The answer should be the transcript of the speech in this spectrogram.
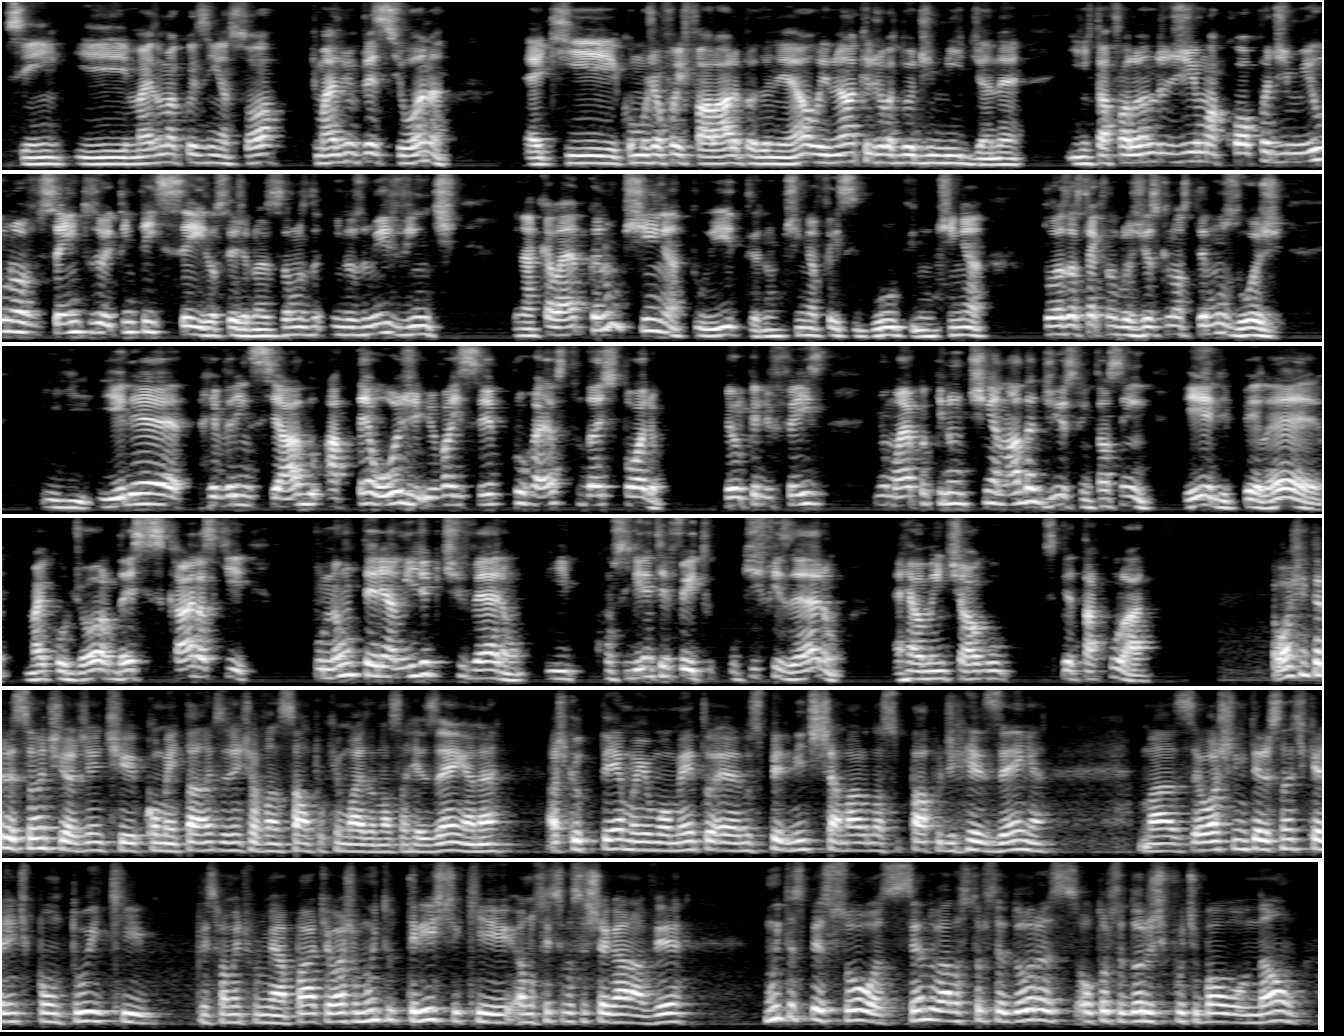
Sim, e mais uma coisinha só, que mais me impressiona é que, como já foi falado pelo Daniel, ele não é aquele jogador de mídia, né? E a gente está falando de uma Copa de 1986, ou seja, nós estamos em 2020. E naquela época não tinha Twitter, não tinha Facebook, não tinha todas as tecnologias que nós temos hoje. E, e ele é reverenciado até hoje e vai ser para o resto da história, pelo que ele fez em uma época que não tinha nada disso. Então, assim, ele, Pelé, Michael Jordan, esses caras que por não terem a mídia que tiveram e conseguirem ter feito o que fizeram, é realmente algo espetacular. Eu acho interessante a gente comentar, antes da gente avançar um pouquinho mais a nossa resenha, né? Acho que o tema e o momento é, nos permite chamar o nosso papo de resenha, mas eu acho interessante que a gente pontue que, principalmente por minha parte, eu acho muito triste que, eu não sei se vocês chegaram a ver, muitas pessoas, sendo elas torcedoras ou torcedores de futebol ou não,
